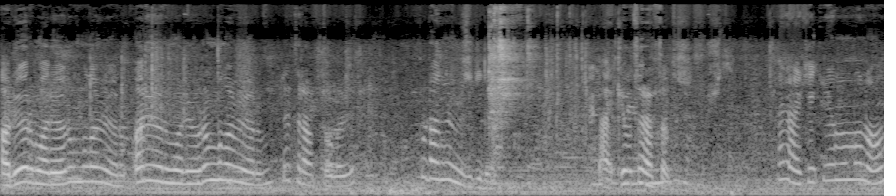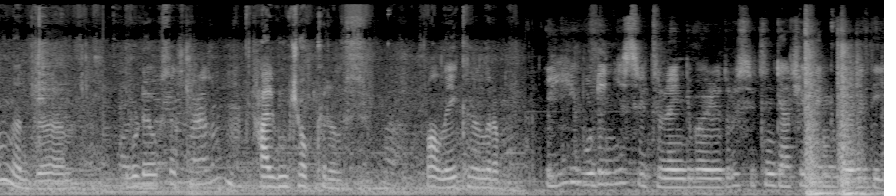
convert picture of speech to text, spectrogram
Arıyorum arıyorum bulamıyorum. Arıyorum arıyorum bulamıyorum. Ne tarafta olabilir? Buradan dümdüz gidiyor. Belki bu taraftadır. Ben erkek yanından almadım. Burada yoksa kalbim çok kırılır. Vallahi kırılırım. İyi burada niye sweet'in rengi böyle duruyor? Sweet'in gerçek rengi böyle değil.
